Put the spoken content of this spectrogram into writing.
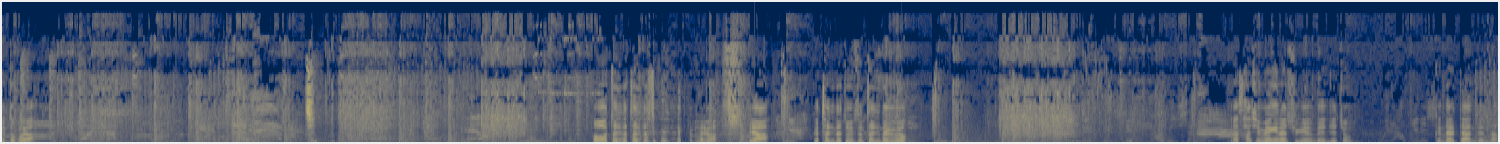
이또 뭐야? 치. 어 터진다 터진다 터진다. 빨리 와 야 그 터진다. 좀 있으면 터진다 그거. 야 40명이나 죽였는데 이제 좀 끝날 때 안 됐나?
